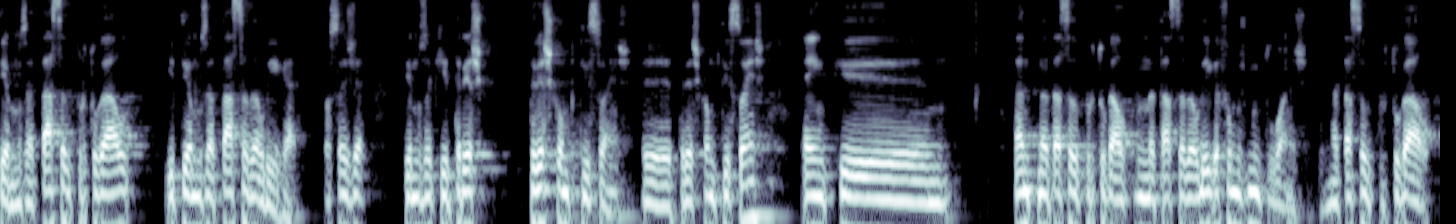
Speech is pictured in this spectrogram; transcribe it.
temos a Taça de Portugal e temos a Taça da Liga. Ou seja, temos aqui três, três competições. Eh, três competições em que, tanto na Taça de Portugal como na Taça da Liga, fomos muito longe. Na Taça de Portugal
